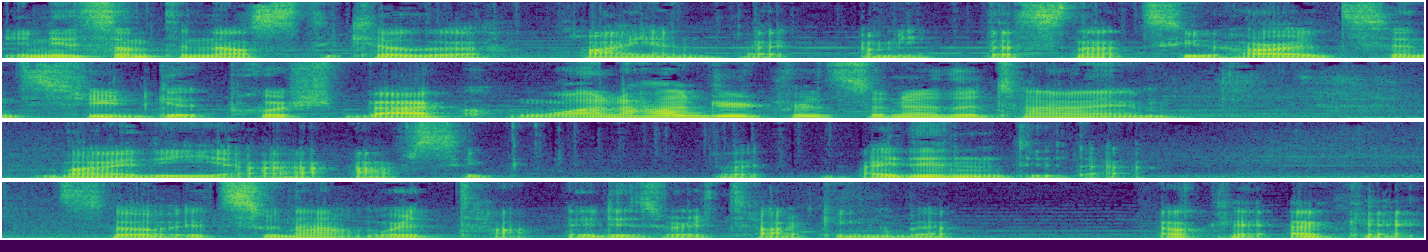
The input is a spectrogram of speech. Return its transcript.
You need something else to kill the Hwayoung, but, I mean, that's not too hard since she'd get pushed back 100% of the time by the uh, Opsig. But I didn't do that. So it's not worth it is worth talking about. Okay, okay.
